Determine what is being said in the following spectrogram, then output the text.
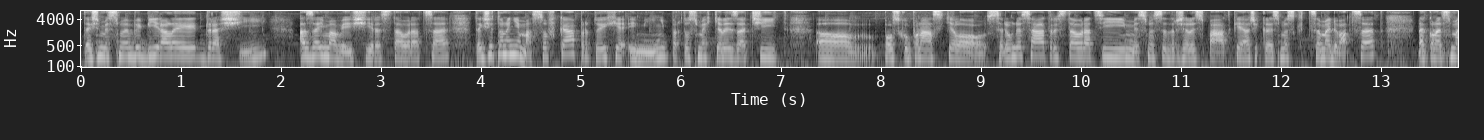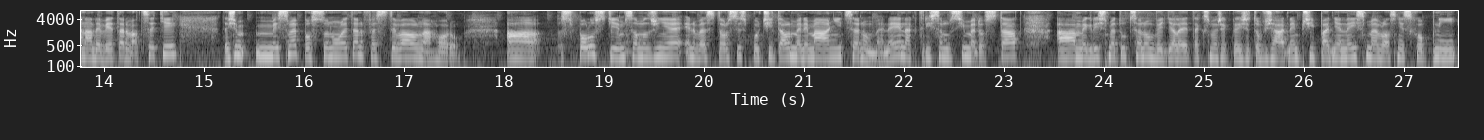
Takže my jsme vybírali dražší a zajímavější restaurace, takže to není masovka, proto jich je i míň, proto jsme chtěli začít, uh, Polsko po nás chtělo 70 restaurací, my jsme se drželi zpátky a říkali jsme, chceme 20, nakonec jsme na 29, takže my jsme posunuli ten festival nahoru. A spolu s tím samozřejmě investor si spočítal minimální cenu menu, na který se musíme dostat. A my, když jsme tu cenu viděli, tak jsme řekli, že to v žádném případě nejsme vlastně schopní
